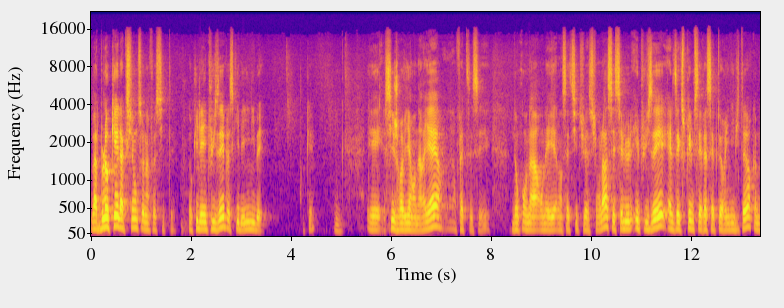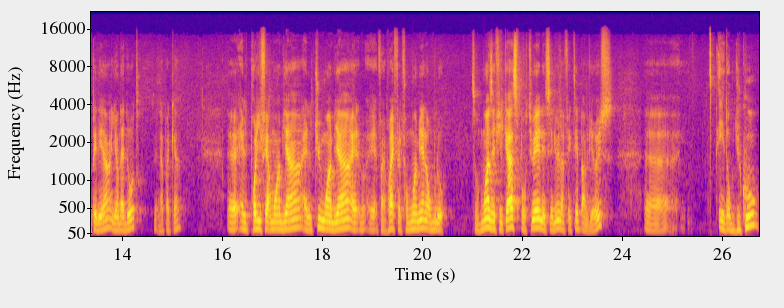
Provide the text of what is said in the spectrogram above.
va bloquer l'action de ce lymphocyte. Donc il est épuisé parce qu'il est inhibé. et si je reviens en arrière, en fait, c'est donc on, est dans cette situation-là. Ces cellules épuisées, elles expriment ces récepteurs inhibiteurs comme PD1, il y en a d'autres, il n'y en a pas qu'un. Euh, elles prolifèrent moins bien, elles tuent moins bien, enfin bref, elles font moins bien leur boulot. Elles sont moins efficaces pour tuer les cellules infectées par le virus. Euh, et donc du coup,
